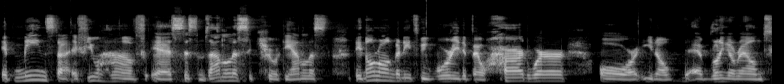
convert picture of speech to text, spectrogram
it means that if you have uh, systems analysts, security analysts, they no longer need to be worried about hardware or you know uh, running around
